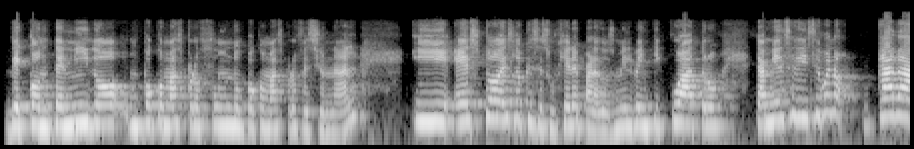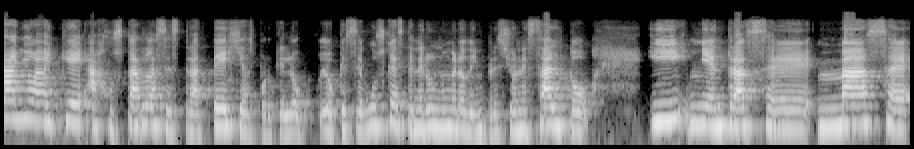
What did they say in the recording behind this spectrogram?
de contenido un poco más profundo, un poco más profesional. Y esto es lo que se sugiere para 2024. También se dice, bueno, cada año hay que ajustar las estrategias porque lo que se busca es tener un número de impresiones alto y mientras eh, más eh,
